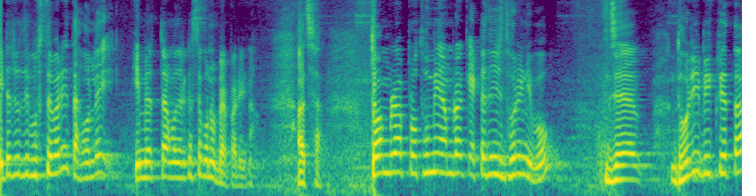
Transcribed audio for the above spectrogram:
এটা যদি বুঝতে পারি, তাহলে এই ম্যাথটা আমাদের কাছে কোনো ব্যাপারই না। আচ্ছা তো আমরা প্রথমে আমরা একটা জিনিস ধরে নিব যে ধরি বিক্রেতা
